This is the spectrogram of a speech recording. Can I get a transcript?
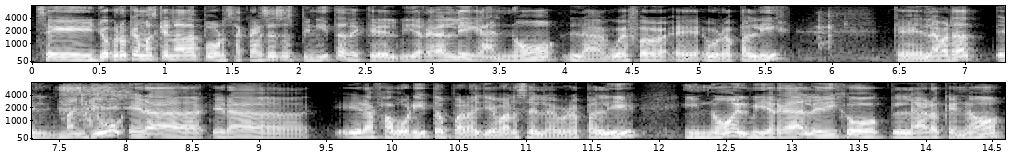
Sí, yo creo que más que nada por sacarse esa espinita de que el Villarreal le ganó la UEFA eh, Europa League. Que la verdad, el Man U era, era, era favorito para llevarse la Europa League. Y no, el Villarreal le dijo, claro que no.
